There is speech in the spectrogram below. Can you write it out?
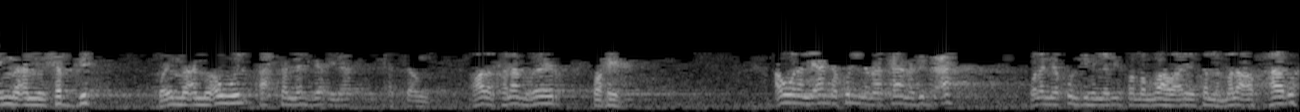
إما أن نشبه وإما أن نؤول أحسن نلجأ إلى التأويل. وهذا الكلام غير صحيح. اولا لأن كل ما كان بدعة ولم يقل به النبي صلى الله عليه وسلم ولا أصحابه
